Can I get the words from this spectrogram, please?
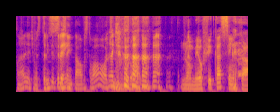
Ah, gente, mas 33 Sem- centavos tava ótimo hora. no meu fica assim, tá?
